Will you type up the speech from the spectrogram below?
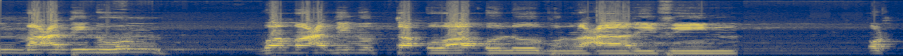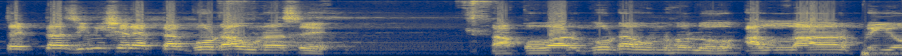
মাদিনুন ওয়া তাকওয়া কুলুবুল আরিফিন। প্রত্যেকটা জিনিসের একটা গোডাউন আছে। তাকওয়ার গোডাউন হলো আল্লাহর প্রিয়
